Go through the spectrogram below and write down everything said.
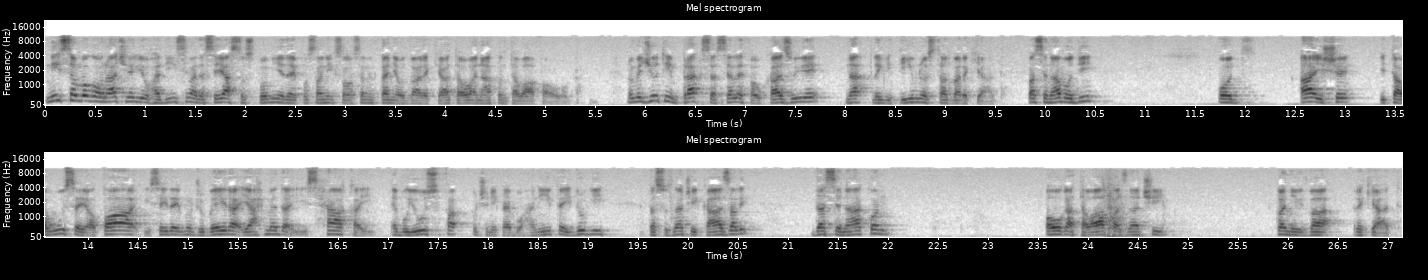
Nisam mogao naći negdje u hadisima da se jasno spominje da je poslanik sa osanem klanjao dva rekiata, ovaj nakon tavafa ovoga. No međutim, praksa Selefa ukazuje na legitimnost ta dva rekiata. Pa se navodi od Ajše i Tausa i Ata i Sejda ibn Džubeira i Ahmeda i Ishaqa i Ebu Jusufa, učenika Ebu Hanife i drugi, da su znači kazali da se nakon ovoga tavafa znači klanjaju dva rekiata.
